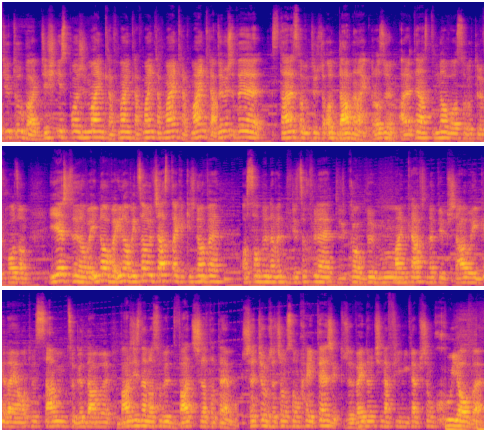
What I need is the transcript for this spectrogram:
YouTube'a, gdzieś nie spojrzy Minecraft, Minecraft, Minecraft, Minecraft, Minecraft. Rozumiem, że te stare osoby, które to od dawna rozumiem, ale teraz te nowe osoby, które wchodzą i jeszcze nowe, i nowe, i nowe, i cały czas tak jakieś nowe osoby nawet gdzie co chwilę tylko by Minecraft napieprzały i gadają o tym samym, co gadały bardziej znane osoby 2-3 lata temu. Trzecią rzeczą są hejterzy, którzy wejdą ci na filmik, napiszą chujowe,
